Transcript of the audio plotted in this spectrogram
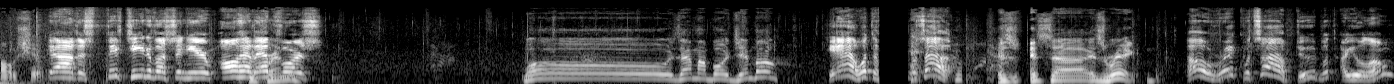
Oh shit. Yeah, there's 15 of us in here. All have M4s. Whoa, is that my boy Jimbo? Yeah, what the? F- what's up? It's it's uh it's Rick. Oh, Rick, what's up, dude? What? Are you alone?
